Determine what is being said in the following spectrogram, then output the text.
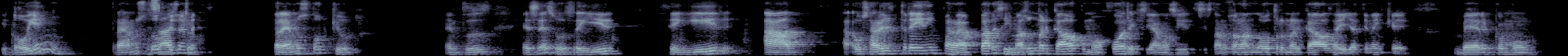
Y todo bien. Traemos Tokio ese mes. Traemos Tokio. Entonces es eso, seguir, seguir a, usar el trading para adaptarse y más un mercado como Forex, digamos, si, si estamos hablando de otros mercados, ahí ya tienen que ver cómo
